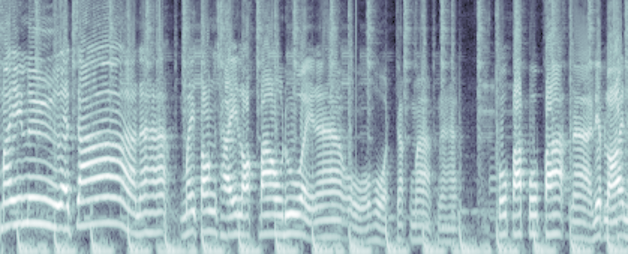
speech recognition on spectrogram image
ไม่เหลือจ้านะฮะ ไม่ต้องใช้ล็อกเป้าด้วยนะฮะ โอ้โหโหดจักมากนะฮะโปปะโปปะนะเรียบร้อย 1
